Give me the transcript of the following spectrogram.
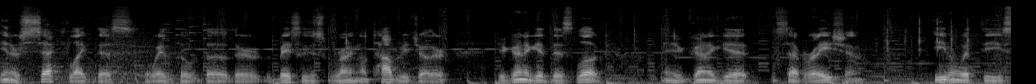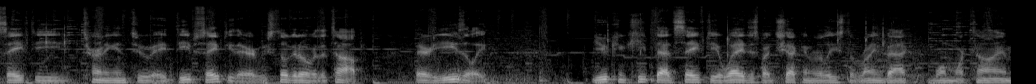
intersect like this, the way that the, the, they're basically just running on top of each other, you're going to get this look and you're going to get separation. Even with the safety turning into a deep safety there, we still get over the top very easily. You can keep that safety away just by checking and release the running back one more time.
